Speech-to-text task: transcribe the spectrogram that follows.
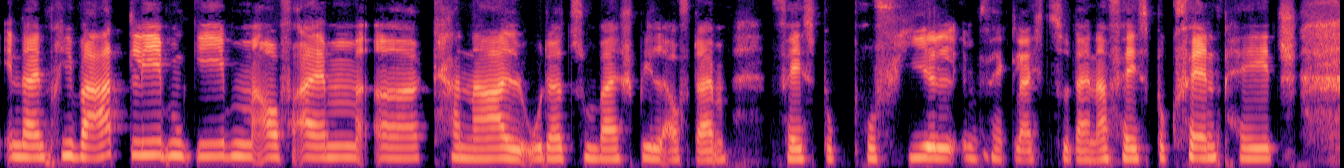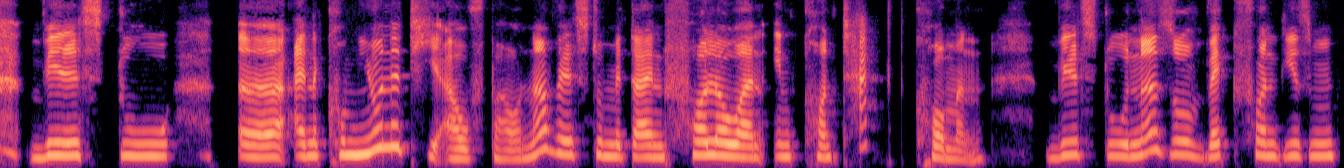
in dein Privatleben geben auf einem äh, Kanal oder zum Beispiel auf deinem Facebook-Profil im Vergleich zu deiner Facebook-Fanpage? Willst du äh, eine Community aufbauen? Ne? Willst du mit deinen Followern in Kontakt kommen? Willst du, ne, so weg von diesem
